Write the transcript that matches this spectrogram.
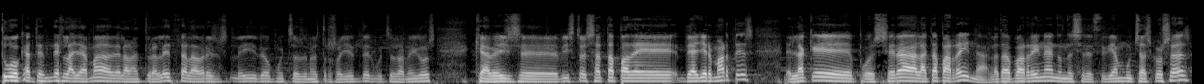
tuvo que atender la llamada de la naturaleza, la habréis leído muchos de nuestros oyentes, muchos amigos que habéis eh, visto esa etapa de, de, ayer martes, en la que pues era la etapa reina, la etapa reina en donde se decidían muchas cosas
